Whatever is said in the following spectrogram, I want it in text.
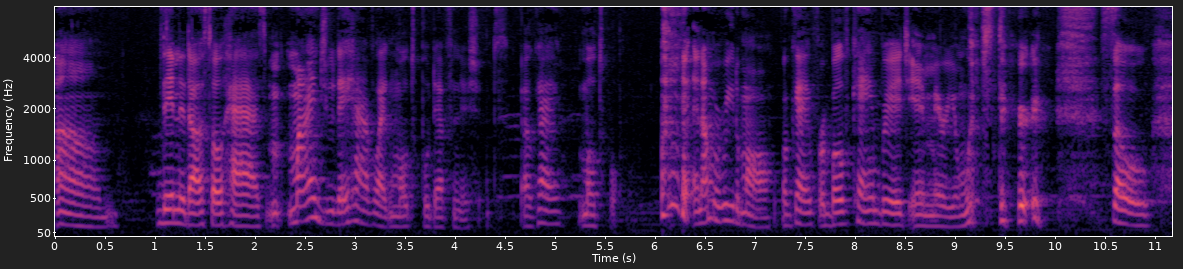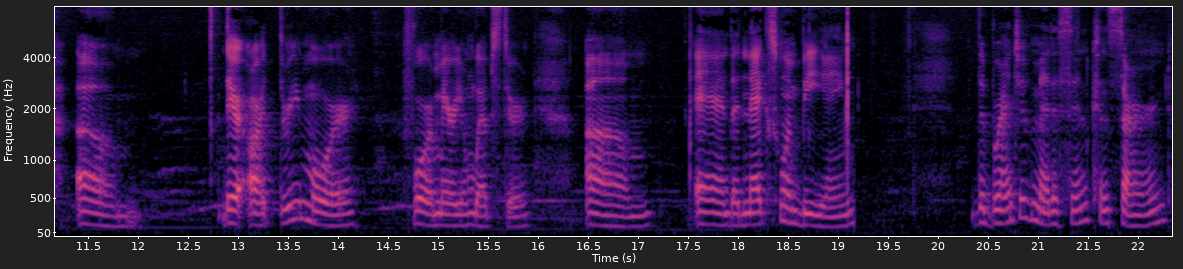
Um, then it also has, mind you, they have like multiple definitions, okay? Multiple. and I'm gonna read them all, okay, for both Cambridge and Merriam-Webster. so um, there are three more for Merriam-Webster, um, and the next one being the branch of medicine concerned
